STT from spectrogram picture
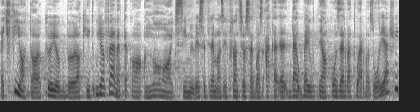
egy fiatal kölyökből, akit ugyan felvettek a, a nagy színművészetire, azért Franciaországban az, be, bejutni a konzervatóárba az óriási,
